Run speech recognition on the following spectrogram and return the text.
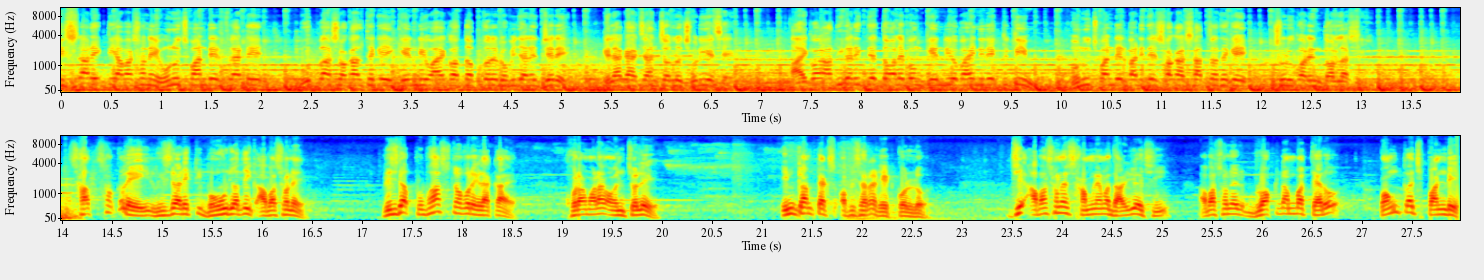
রিসরার একটি আবাসনে অনুজ পাণ্ডের ফ্ল্যাটে বুধবার সকাল থেকেই কেন্দ্রীয় আয়কর দপ্তরের অভিযানের জেরে এলাকায় চাঞ্চল্য ছড়িয়েছে। আয়কর আধিকারিকদের দল এবং কেন্দ্রীয় বাহিনীর একটি টিম অনুজ পাণ্ডের বাড়িতে সকাল সাতটা থেকে শুরু করেন তল্লাশি। সাত সকালেই রিজড়ার একটি বহুজাতিক আবাসনে রিজড়া প্রভাসনগর এলাকায় খোরামারা অঞ্চলে ইনকাম ট্যাক্স অফিসাররা রেড করল। যে আবাসনের সামনে আমরা দাঁড়িয়ে আছি আবাসনের ব্লক নাম্বার তেরো, পঙ্কজ পাণ্ডে,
